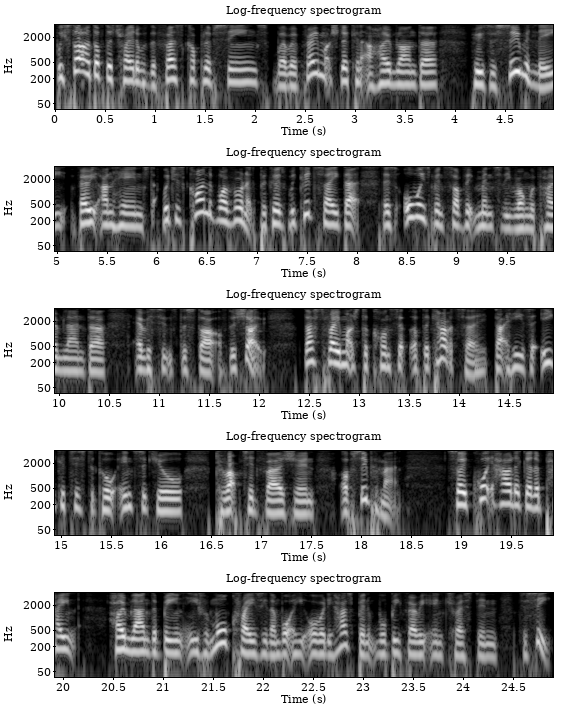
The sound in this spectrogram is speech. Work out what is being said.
We started off the trailer with the first couple of scenes where we're very much looking at a Homelander who's assumedly very unhinged, which is kind of ironic because we could say that there's always been something mentally wrong with Homelander ever since the start of the show. That's very much the concept of the character, that he's an egotistical, insecure, corrupted version of Superman. So quite how they're going to paint Homelander being even more crazy than what he already has been will be very interesting to see.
